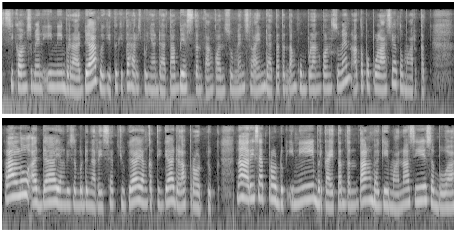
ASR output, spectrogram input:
si konsumen ini berada. Begitu kita harus punya database tentang konsumen selain data tentang kumpulan konsumen atau populasi atau market. Lalu ada yang disebut dengan riset juga. Yang ketiga adalah produk. Nah, riset produk ini berkaitan tentang bagaimana sih sebuah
